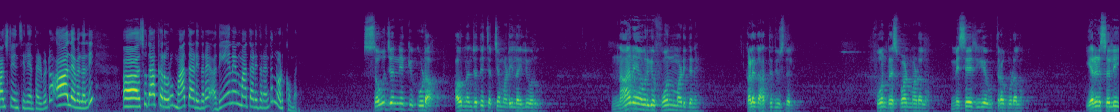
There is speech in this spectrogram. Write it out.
ಕಾನ್ಸ್ಟಿಟ್ಯೂನ್ಸಿಲಿ ಅಂತ ಹೇಳ್ಬಿಟ್ಟು ಆ ಲೆವೆಲಲ್ಲಿ ಸುಧಾಕರ್ ಅವರು ಮಾತಾಡಿದ್ದಾರೆ. ಅದೇನೇನು ಮಾತಾಡಿದ್ದಾರೆ ಅಂತ ನೋಡ್ಕೊಂಬನ್ನಿ ಸೌಜನ್ಯಕ್ಕೆ ಕೂಡ ಅವ್ರು ನನ್ನ ಜೊತೆ ಚರ್ಚೆ ಮಾಡಿಲ್ಲ ಇಲ್ಲಿವರೆಗೂ. ನಾನೇ ಅವರಿಗೆ ಫೋನ್ ಮಾಡಿದ್ದೇನೆ ಕಳೆದ ಹತ್ತು ದಿವಸದಲ್ಲಿ. ಫೋನ್ ರೆಸ್ಪಾಂಡ್ ಮಾಡಲ್ಲ, ಮೆಸೇಜ್ಗೆ ಉತ್ತರ ಕೊಡಲ್ಲ. ಎರಡು ಸಲಿ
